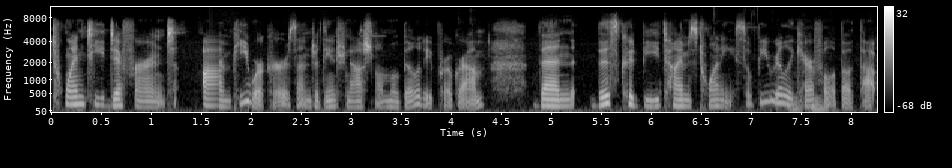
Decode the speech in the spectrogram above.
20 different IMP workers under the International Mobility Program, then this could be times 20. So be really Mhm. careful about that.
